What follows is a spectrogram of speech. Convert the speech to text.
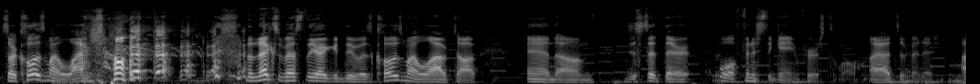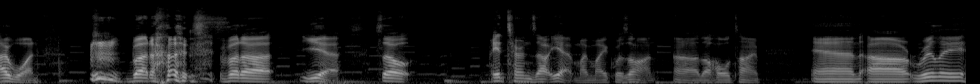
so I closed my laptop. the next best thing I could do is close my laptop and um, just sit there. Well, finish the game first of all. I had to finish. I won, but uh, but uh, yeah. So it turns out, yeah, my mic was on uh, the whole time, and uh, really,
